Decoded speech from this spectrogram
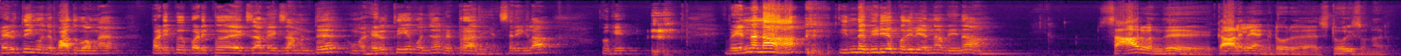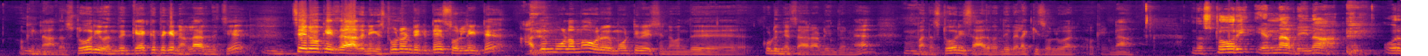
ஹெல்த்தையும் கொஞ்சம் பார்த்துக்கோங்க. படிப்பு படிப்பு எக்ஸாம் எக்ஸாம்ன்ட்டு உங்கள் ஹெல்த்தையும் கொஞ்சம் விட்டுறாதீங்க. சரிங்களா? ஓகே இப்போ என்னென்னா இந்த வீடியோ பதிவு என்ன அப்படின்னா சார் வந்து காலையில் என்கிட்ட ஒரு ஸ்டோரி சொன்னார். ஓகேங்களா? அந்த ஸ்டோரி வந்து கேட்கறதுக்கே நல்லா இருந்துச்சு. சரி ஓகே சார் அதை நீங்கள் ஸ்டூடெண்ட்டுக்கிட்டே சொல்லிவிட்டு அது மூலமாக ஒரு மோட்டிவேஷனை வந்து கொடுங்க சார் அப்படின்னு சொன்னேன். இப்போ அந்த ஸ்டோரி சார் வந்து விளக்கி சொல்லுவார் ஓகேங்களா? இந்த ஸ்டோரி என்ன அப்படின்னா ஒரு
